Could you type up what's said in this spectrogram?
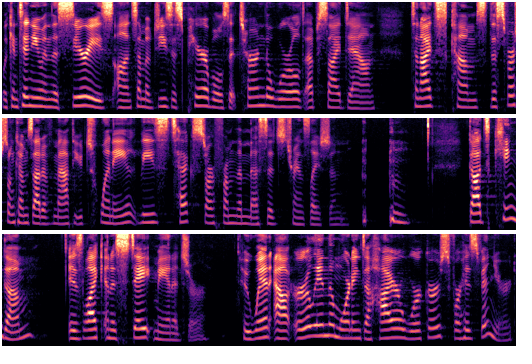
We continue in this series on some of Jesus' parables that turn the world upside down. Tonight's comes, this first one comes out of Matthew 20. These texts are from the message translation. God's kingdom is like an estate manager who went out early in the morning to hire workers for his vineyard.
